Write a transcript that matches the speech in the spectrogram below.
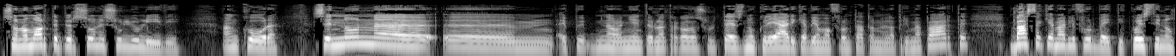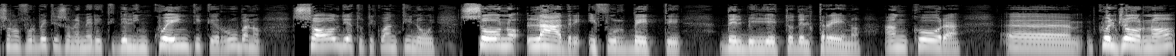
sono morte persone sugli ulivi. Ancora, se non... Eh, ehm, qui, no, niente, un'altra cosa sul test nucleari che abbiamo affrontato nella prima parte. Basta chiamarli furbetti. Questi non sono furbetti, sono emeriti delinquenti che rubano soldi a tutti quanti noi. Sono ladri i furbetti del biglietto del treno. Ancora, eh, quel giorno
